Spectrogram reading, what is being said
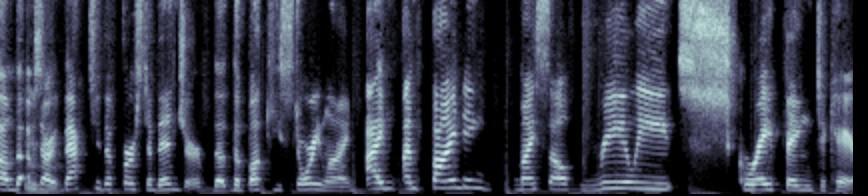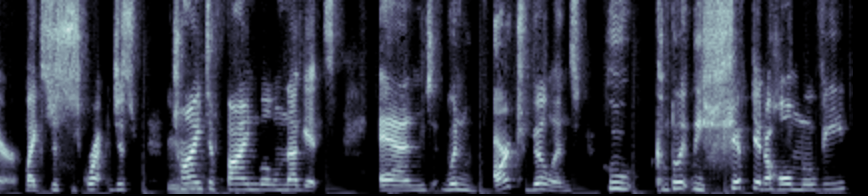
um, the, I'm sorry, back to the first Avenger, the the Bucky storyline, I'm I'm finding myself really scraping to care, like just scra- just Mhm. trying to find little nuggets. And when arch villains who completely shifted a whole movie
